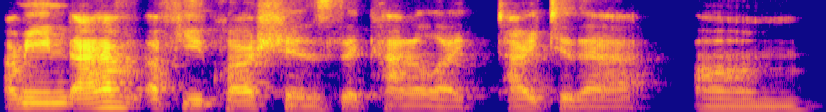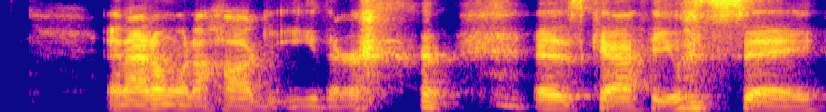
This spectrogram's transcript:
I mean, I have a few questions that kind of like tie to that. Um, and I don't want to hog either, as Kathy would say.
